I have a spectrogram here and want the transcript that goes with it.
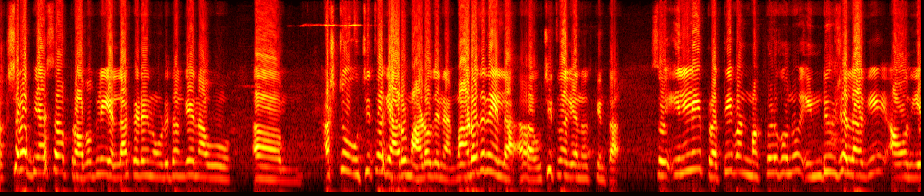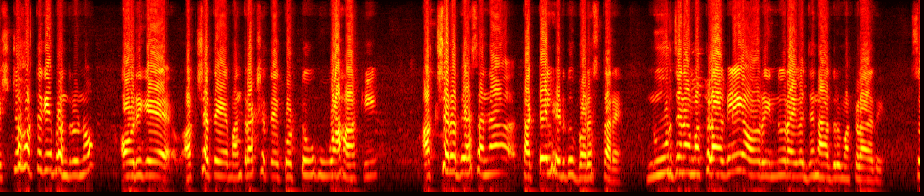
ಅಕ್ಷರಾಭ್ಯಾಸ ಪ್ರಾಬಬ್ಲಿ ಎಲ್ಲಾ ಕಡೆ ನೋಡಿದಂಗೆ ನಾವು ಅಷ್ಟು ಉಚಿತವಾಗಿ ಯಾರು ಮಾಡೋದೇನೆ ಮಾಡೋದೇನೆ ಇಲ್ಲ ಉಚಿತವಾಗಿ ಅನ್ನೋದಕ್ಕಿಂತ ಸೊ ಇಲ್ಲಿ ಪ್ರತಿ ಒಂದ್ ಮಕ್ಕಳಿಗೂ ಇಂಡಿವಿಜುವಲ್ ಆಗಿ ಅವ್ರು ಎಷ್ಟು ಹೊತ್ತಿಗೆ ಬಂದ್ರು ಅವರಿಗೆ ಅಕ್ಷತೆ, ಮಂತ್ರಾಕ್ಷತೆ ಕೊಟ್ಟು ಹೂವು ಹಾಕಿ ಅಕ್ಷರಾಭ್ಯಾಸನ ತಟ್ಟೆಯಲ್ಲಿ ಹಿಡಿದು ಬರೆಸ್ತಾರೆ. ನೂರ್ ಜನ ಮಕ್ಕಳಾಗ್ಲಿ ಅವ್ರು ಇನ್ನೂರ ಐವತ್ ಜನ ಆದ್ರೂ ಮಕ್ಕಳಾಗ್ಲಿ ಸೊ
